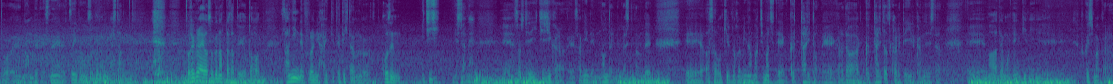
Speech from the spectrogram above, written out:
と飲んでですね随分遅くなりました。どれぐらい遅くなったかというと3人で風呂に入って出てきたのが午前1時でしたね、えー、そして1時から3人で飲んだりなんかしてたんで、えー、朝起きるのがみんなまちまちでぐったりと、えー、体はぐったりと疲れている感じでした、えまあでも元気に、え福島から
